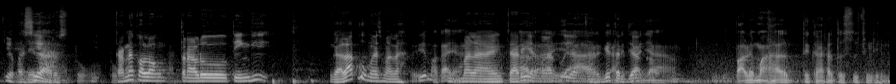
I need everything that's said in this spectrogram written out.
Ya pasti inilah, harus. bu- bukan- Karena kalau terlalu tinggi nggak laku Mas malah. iya makanya Malah yang cari yang laku ya, yang harga terjangkau. paling mahal 375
